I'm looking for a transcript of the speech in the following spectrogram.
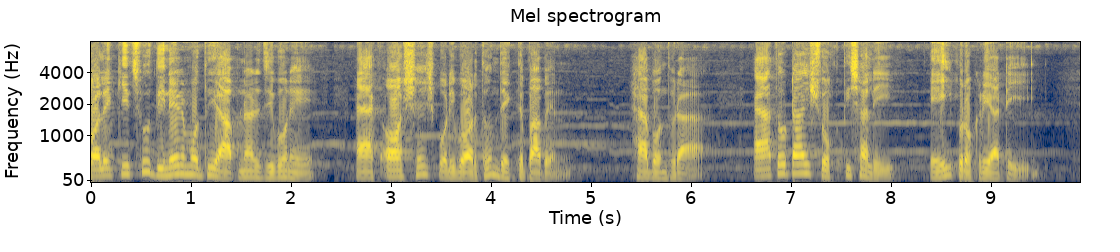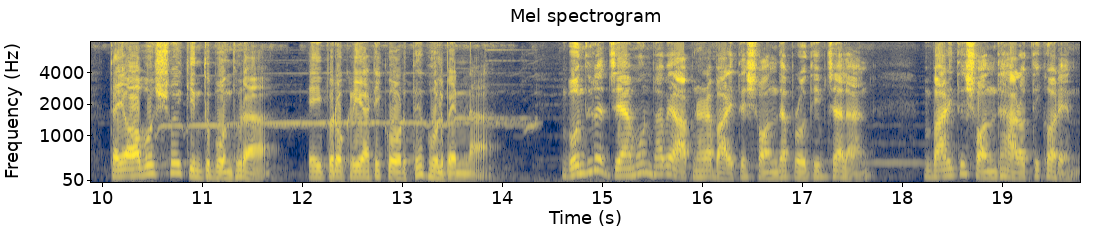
ফলে কিছু দিনের মধ্যে আপনার জীবনে এক অশেষ পরিবর্তন দেখতে পাবেন। হ্যাঁ বন্ধুরা, এতটাই শক্তিশালী এই প্রক্রিয়াটি। তাই অবশ্যই কিন্তু বন্ধুরা, এই প্রক্রিয়াটি করতে ভুলবেন না। বন্ধুরা, যেমনভাবে আপনারা বাড়িতে সন্ধ্যা প্রদীপ জ্বালান, বাড়িতে সন্ধ্যা আরতি করেন,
